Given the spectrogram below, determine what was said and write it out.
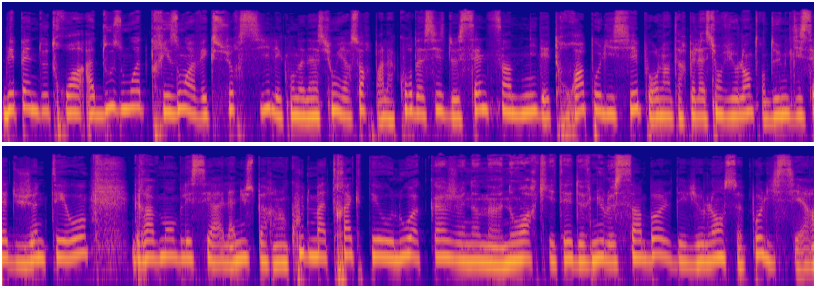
Des peines de 3 à 12 mois de prison avec sursis. Les condamnations hier soir par la cour d'assises de Seine-Saint-Denis des trois policiers pour l'interpellation violente en 2017 du jeune Théo, gravement blessé à l'anus par un coup de matraque. Théo Louaka, jeune homme noir qui était devenu le symbole des violences policières.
